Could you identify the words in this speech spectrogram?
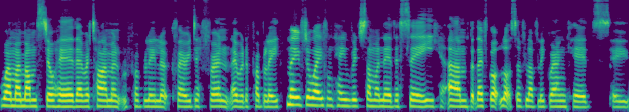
when my mum's still here, their retirement would probably look very different. They would have probably moved away from Cambridge somewhere near the sea. Um, but they've got lots of lovely grandkids who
